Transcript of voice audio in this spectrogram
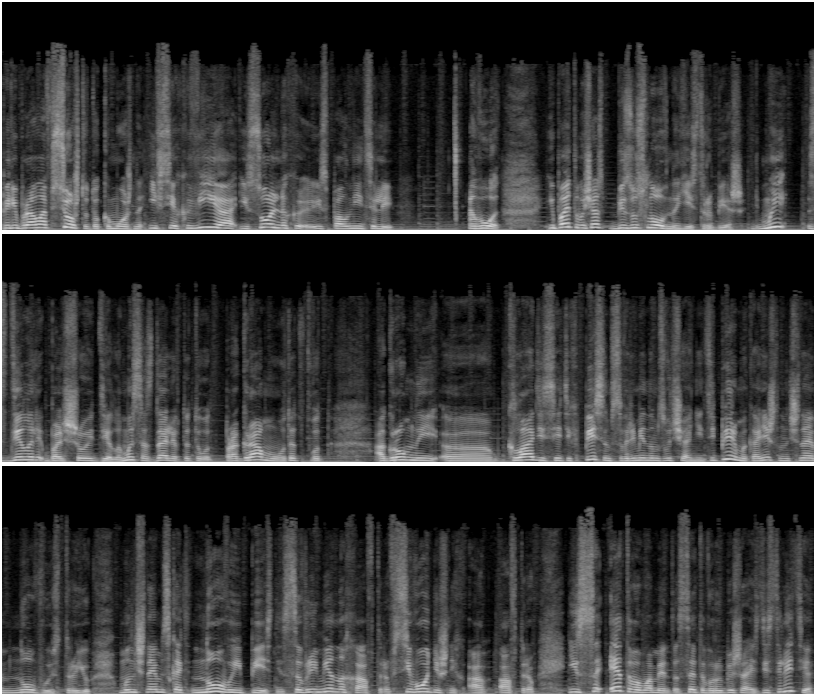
перебрала все, что только можно, и всех ВИА, и сольных э, исполнителей. Вот. И поэтому сейчас, безусловно, есть рубеж. Мы сделали большое дело. Мы создали вот эту вот программу, вот этот вот огромный э, кладезь этих песен в современном звучании. Теперь мы, конечно, начинаем новую струю. Мы начинаем искать новые песни современных авторов, сегодняшних ав- авторов. И с этого момента, с этого рубежа, из десятилетия,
